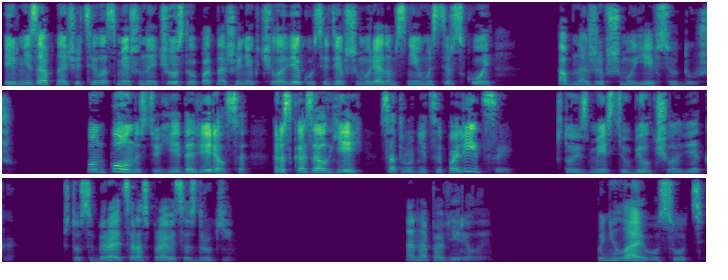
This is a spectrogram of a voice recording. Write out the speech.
И внезапно ощутила смешанные чувства по отношению к человеку, сидевшему рядом с ней в мастерской, обнажившему ей всю душу. Он полностью ей доверился, рассказал ей, сотруднице полиции, что из мести убил человека, что собирается расправиться с другим. Она поверила ему. Поняла его суть.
